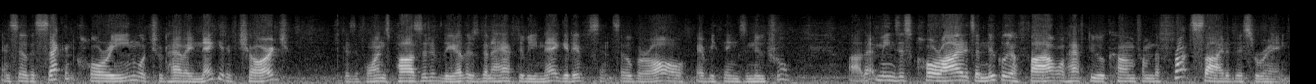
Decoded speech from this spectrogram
And so the second chlorine, which would have a negative charge, because if one's positive, the other is going to have to be negative, since overall everything's neutral. Uh, that means this chloride, it's a nucleophile, will have to come from the front side of this ring.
